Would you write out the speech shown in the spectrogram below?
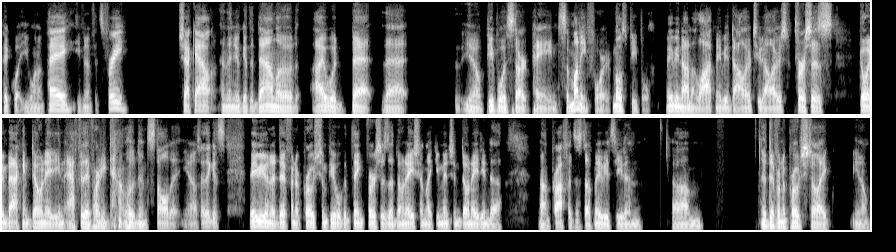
pick what you want to pay, even if it's free, check out, and then you'll get the download. I would bet that you know people would start paying some money for it most people. Maybe not a lot maybe a dollar two dollars versus going back and donating after they've already downloaded and installed it you know? So i think it's maybe even a different approach than people can think versus a donation. Like you mentioned donating to nonprofits and stuff maybe it's even um, a different approach to like you know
